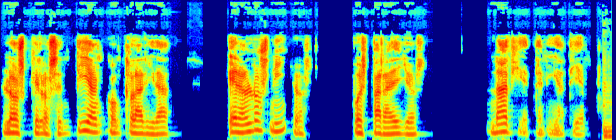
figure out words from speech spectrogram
Los que lo sentían con claridad eran los niños, pues para ellos Nadie tenía tiempo.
